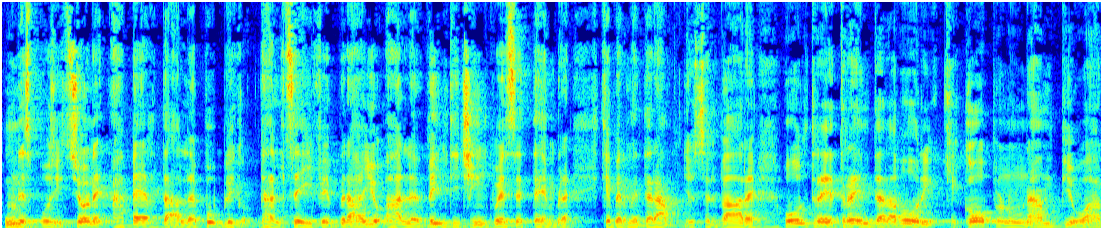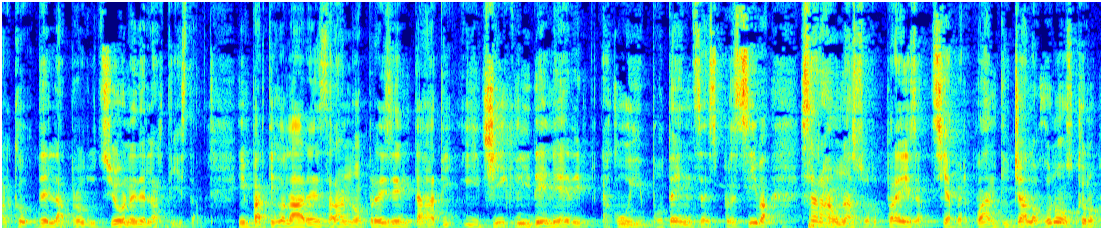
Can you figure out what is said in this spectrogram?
Un'esposizione aperta al pubblico dal 6 febbraio al 25 settembre che permetterà di osservare oltre 30 lavori che coprono un ampio arco della produzione dell'artista. In particolare saranno presentati i cicli dei neri, la cui potenza espressiva sarà una sorpresa sia per quanti già lo conoscono,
